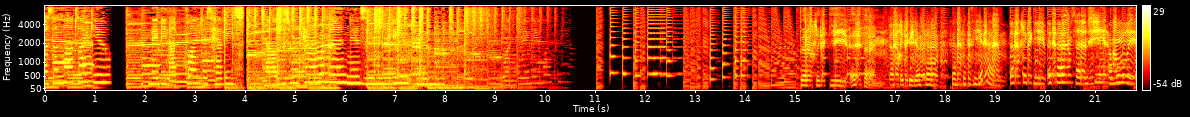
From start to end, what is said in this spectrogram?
Was a lot like you, maybe not quite as heavy. Now little Carolyn is in you too. Perspective FM. Perspective FM. Perspective FM. Perspective FM, ça déchire à mourir.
